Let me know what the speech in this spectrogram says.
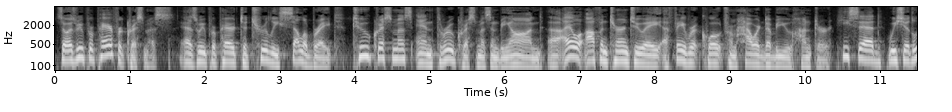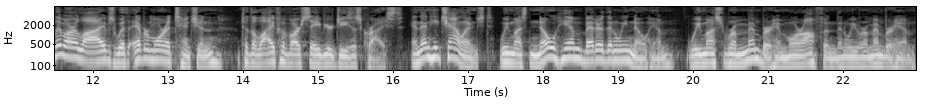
So as we prepare for Christmas, as we prepare to truly celebrate to Christmas and through Christmas and beyond, uh, I often turn to a, a favorite quote from Howard W. Hunter. He said, We should live our lives with ever more attention to the life of our Savior Jesus Christ. And then he challenged, we must know him better than we know him. We must remember him more often than we remember him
